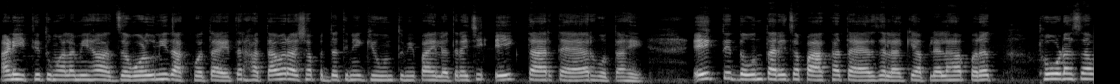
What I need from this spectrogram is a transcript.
आणि इथे तुम्हाला मी हा जवळूनही दाखवत आहे. तर हातावर अशा पद्धतीने घेऊन तुम्ही पाहिलं तर याची एक तार तयार होत आहे. एक ते दोन तारेचा पाक हा तयार झाला की आपल्याला हा परत थोडासा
